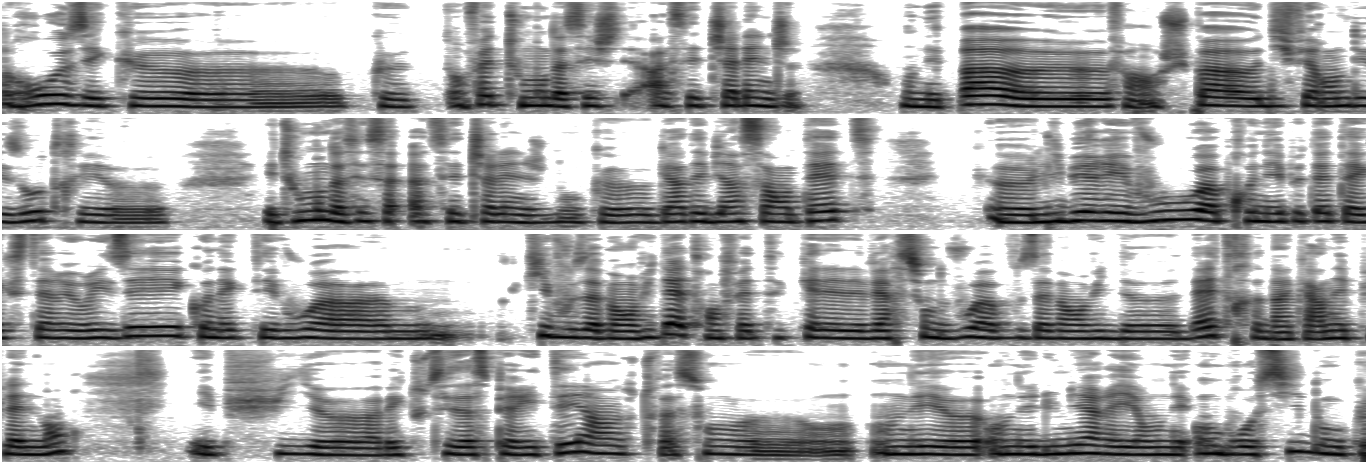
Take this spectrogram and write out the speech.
rose et que, en fait tout le monde a ses, a ses challenges on n'est pas, euh, enfin, je suis pas euh, différente des autres et, euh, et tout le monde a ses, a ses challenges. Donc, gardez bien ça en tête. Libérez-vous, apprenez peut-être à extérioriser, connectez-vous à qui vous avez envie d'être en fait, quelle est la version de vous vous avez envie d'être, d'incarner pleinement. Et puis avec toutes ces aspérités, hein, de toute façon on, est, on est lumière et on est ombre aussi, donc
